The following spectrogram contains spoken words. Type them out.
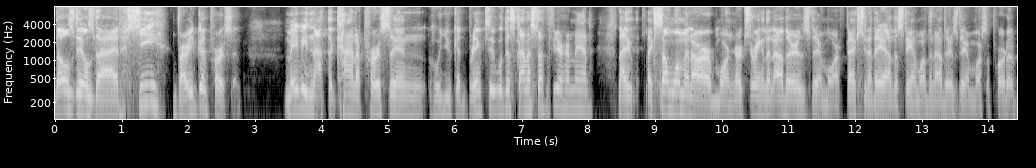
those deals died. She, very good person, maybe not the kind of person who you could bring to with this kind of stuff if you're her man. Like like some women are more nurturing than others. They're more affectionate. They understand more than others. They're more supportive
